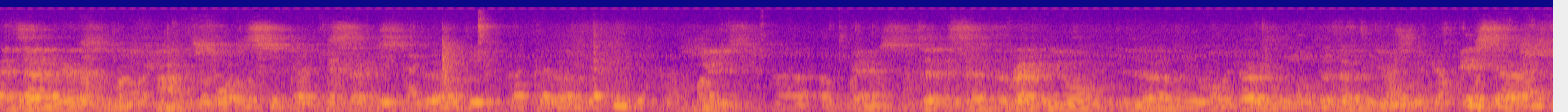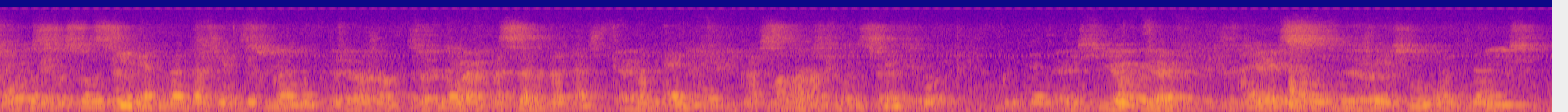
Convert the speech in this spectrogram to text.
and then we have the wheat feed is 46% yield. And that is is uh, the revenue, the uh, comparison of the revenue is uh, Here we have the case uh, two weeks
